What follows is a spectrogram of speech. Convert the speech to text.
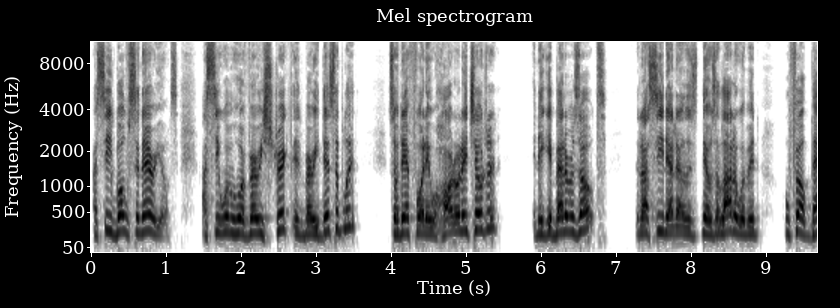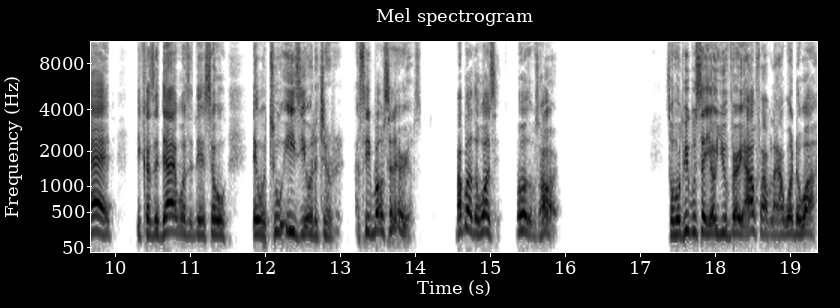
I see both scenarios. I see women who are very strict and very disciplined, so therefore they were hard on their children and they get better results. Then I see that there was, there was a lot of women who felt bad because the dad wasn't there, so they were too easy on the children. I see both scenarios. My brother wasn't. My mother was hard. So when people say, yo, you're very alpha, I'm like, I wonder why.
